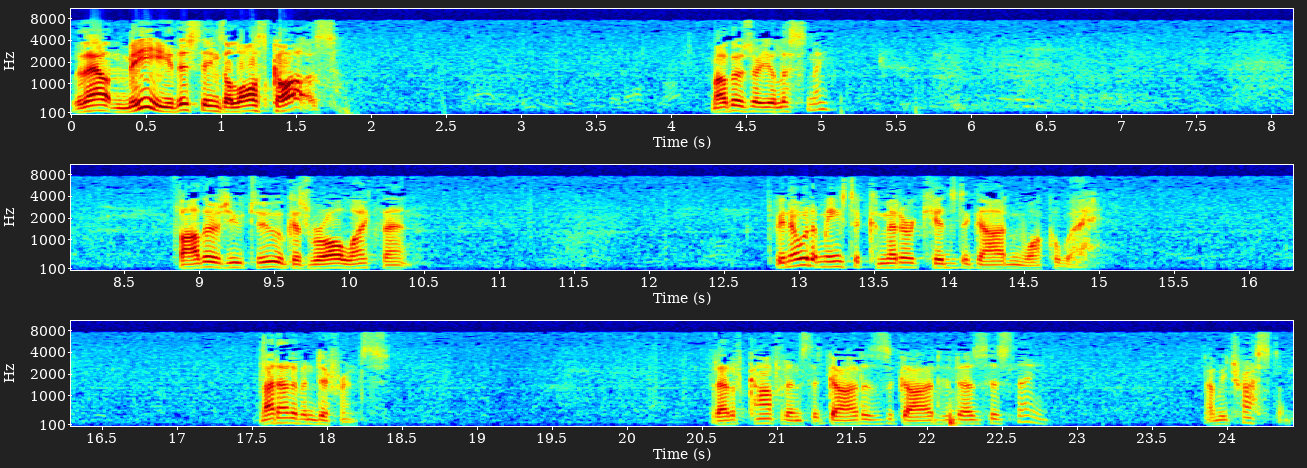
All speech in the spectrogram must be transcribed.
without me, this thing's a lost cause. Mothers, are you listening? Fathers, you too, because we're all like that. We know what it means to commit our kids to God and walk away? Not out of indifference, but out of confidence that God is the God who does his thing. And we trust him.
